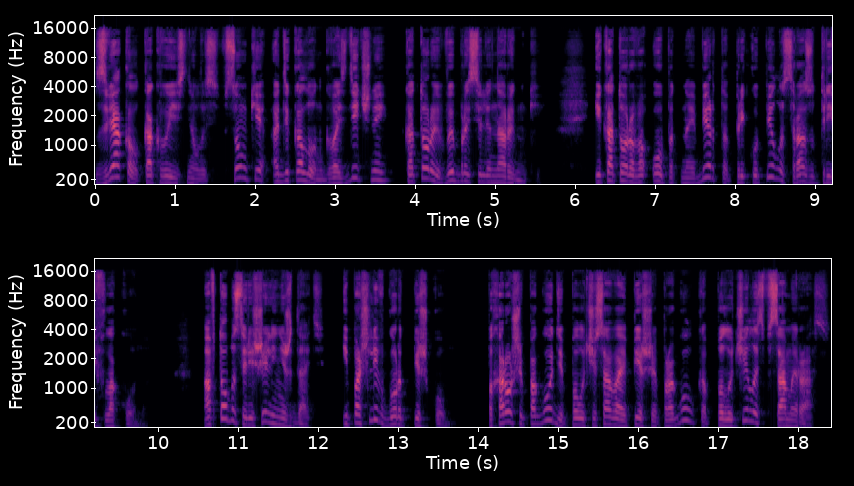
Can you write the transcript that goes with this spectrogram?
Звякал, как выяснилось, в сумке одеколон гвоздичный, который выбросили на рынке, и которого опытная Берта прикупила сразу три флакона. Автобусы решили не ждать и пошли в город пешком. По хорошей погоде получасовая пешая прогулка получилась в самый раз.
